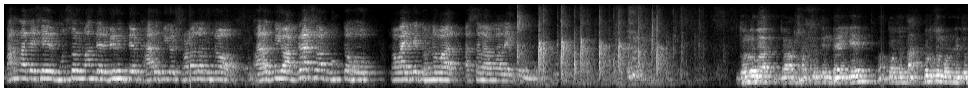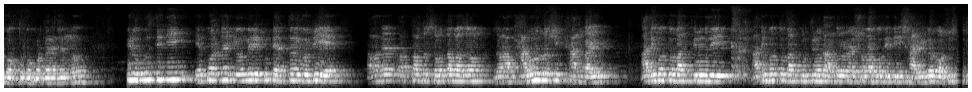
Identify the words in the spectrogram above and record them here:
বাংলাদেশের মুসলমানদের বিরুদ্ধে ভারতীয় ষড়যন্ত্র, ভারতীয় আগ্রাসন মুক্ত হোক। সবাইকে ধন্যবাদ। আসসালামু আলাইকুম। ধন্যবাদ জনাব শামসুদ্দিন ভাইকে অত্যন্ত তাৎপর্যমণ্ডিত বক্তব্য প্রদানের জন্য। প্রিয় উপস্থিতি, এ পর্যায়ে নিয়মের একটু ব্যত্যয় ঘটিয়ে আমাদের অত্যন্ত শ্রদ্ধাভাজন জনাব হারুনুর রশিদ খান ভাই, আধিপত্যবাদ বিরোধী, আধিপত্যবাদ প্রতিরোধ আন্দোলনের সভাপতি, তিনি শারীরিকভাবে অসুস্থ,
